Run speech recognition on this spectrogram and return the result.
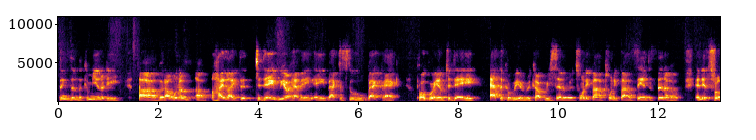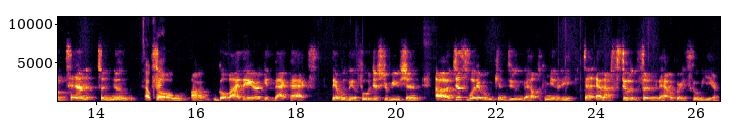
things in the community. Uh, but I want to uh, highlight that today we are having a back to school backpack program today at the Career Recovery Center at 2525 San Jacinto, and it's from 10 to noon. Okay. So uh, go by there, get backpacks. There will be a food distribution, uh, just whatever we can do to help the community to, and our students certainly to have a great school year.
